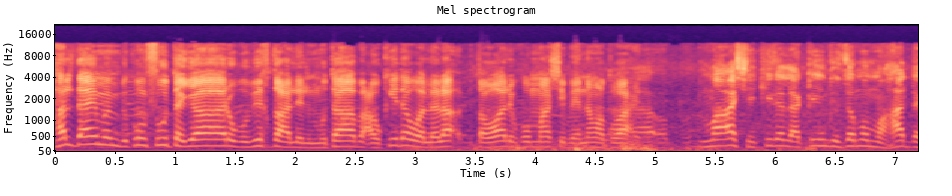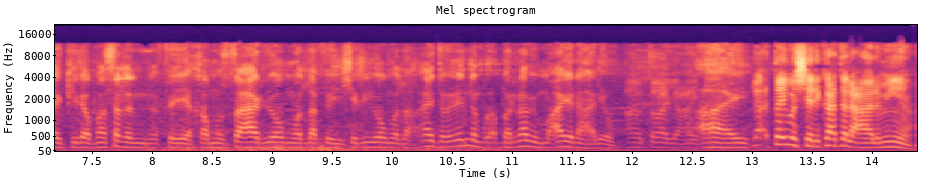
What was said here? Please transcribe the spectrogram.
هل دائما بيكون فيه تجارب وبيخضع للمتابعة وكده ولا لا؟ طوالي بيكون ماشي بنمط واحد ماشي كده لكن عنده زمن محدد كده مثلا في 15 يوم ولا في 20 يوم ولا عندنا برنامج معين عليهم. اي لا طيب الشركات العالمية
